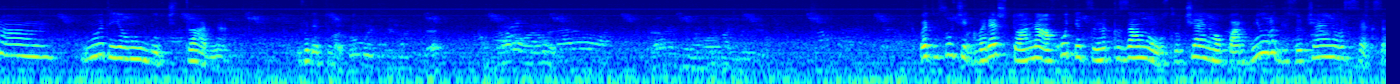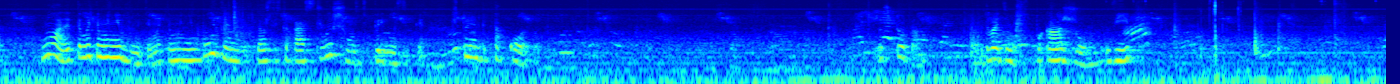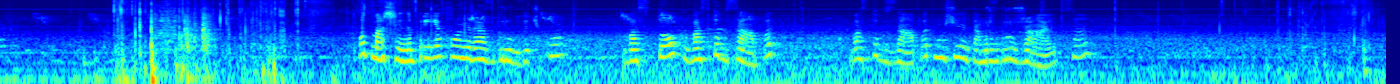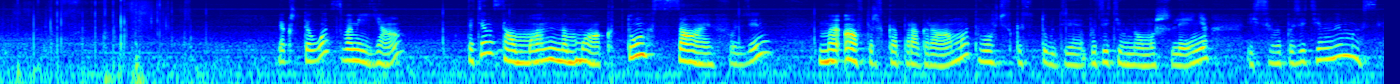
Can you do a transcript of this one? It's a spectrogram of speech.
ну это я не буду читать, ладно, вот это вот. В этом случае говорят, что она охотница на казанову, случайного партнера для случайного секса. Ну ладно, это, это мы не будем, это мы не будем, потому что есть такая слышимость в принципе. Что-нибудь такое вот. Ну что там? Давайте покажу вид. Вот машина приехала на разгрузочку. Восток, восток-запад. Восток-запад. Мужчины там разгружаются. Так что вот с вами я, Татьяна Салмановна Мактум Сайфудин. Моя авторская программа творческой студии позитивного мышления и силы позитивной мысли.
